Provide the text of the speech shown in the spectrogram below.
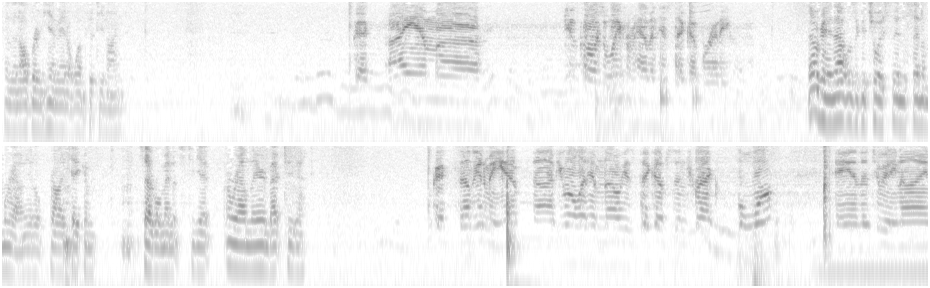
and then I'll bring him in at 159. Okay. I am uh, two cars away from having his pickup ready. Okay, that was a good choice then to send him around. It'll probably take him several minutes to get around there and back to you. Okay, sounds good to me. Yeah. Uh, if you want to let him know his pickup's in track four, and the 289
